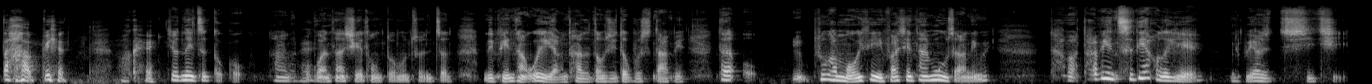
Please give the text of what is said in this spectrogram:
大便。OK，就那只狗狗，它不管它血统多么纯正，你平常喂养它的东西都不是大便。但如果某一天你发现它在牧场里面，它把大便吃掉了耶，你不要稀奇。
